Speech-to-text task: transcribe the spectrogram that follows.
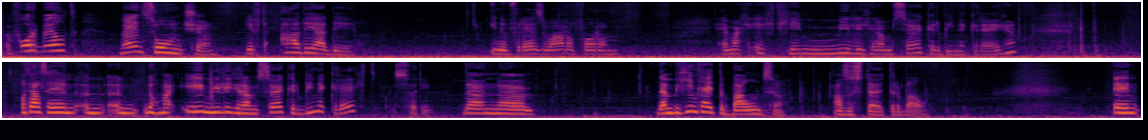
Een voorbeeld, mijn zoontje heeft ADHD in een vrij zware vorm. Hij mag echt geen milligram suiker binnenkrijgen. Want als hij een, een, nog maar 1 milligram suiker binnenkrijgt, sorry, dan, uh, dan begint hij te bouncen als een stuiterbal. En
